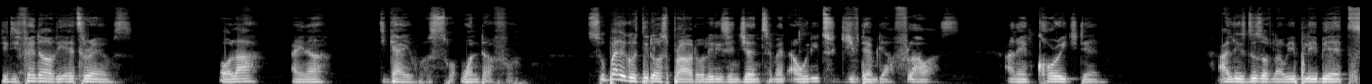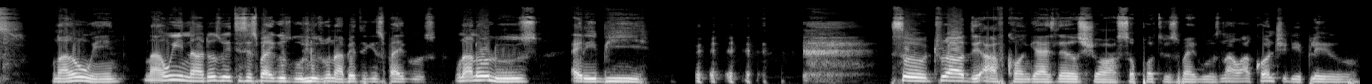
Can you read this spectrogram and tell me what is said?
the defender of the Ethereums, Ola Aina. The guy was wonderful. Super Eagles did us proud, oh, ladies and gentlemen, and we need to give them their flowers and encourage them. At least those of now we play bets. When I don't win, now win now. Those waiting say Super Eagles go lose when I bet against Super Eagles. I don't lose, IDB. so throughout the AFCON, guys, let us show our support to Super Eagles. Now our country they play. Oh.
